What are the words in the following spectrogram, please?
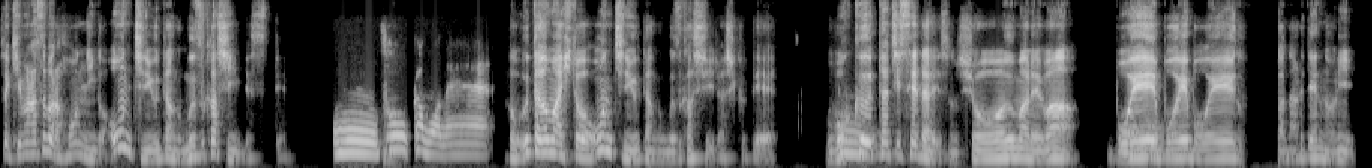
それ木村昴本人が音痴に歌うのが難しいんですって。うん、そうかもね。歌うまい人は音痴に歌うのが難しいらしくて、僕たち世代、その昭和生まれは、ボエー、うんボエー、ボエーが慣れてんのに、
